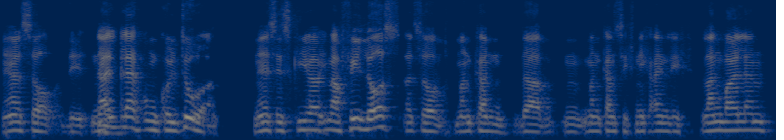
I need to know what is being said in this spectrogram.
Ja, also die Nightlife und Kultur. Ne? Es ist hier immer viel los, also man kann da, man kann sich nicht eigentlich langweilen.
